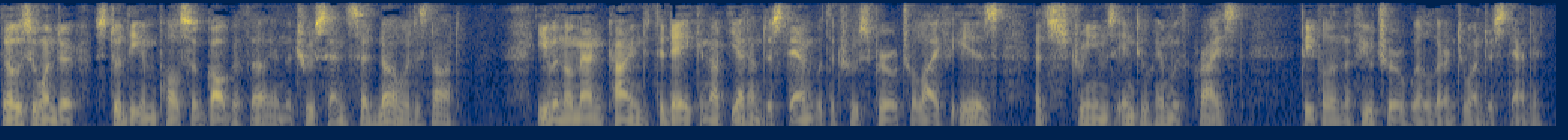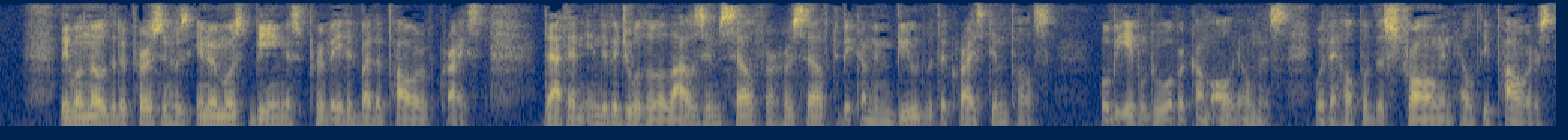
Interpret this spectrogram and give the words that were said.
Those who understood the impulse of Golgotha in the true sense said, No, it is not. Even though mankind today cannot yet understand what the true spiritual life is that streams into him with Christ, people in the future will learn to understand it. They will know that a person whose innermost being is pervaded by the power of Christ, that an individual who allows himself or herself to become imbued with the Christ impulse, will be able to overcome all illness with the help of the strong and healthy powers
